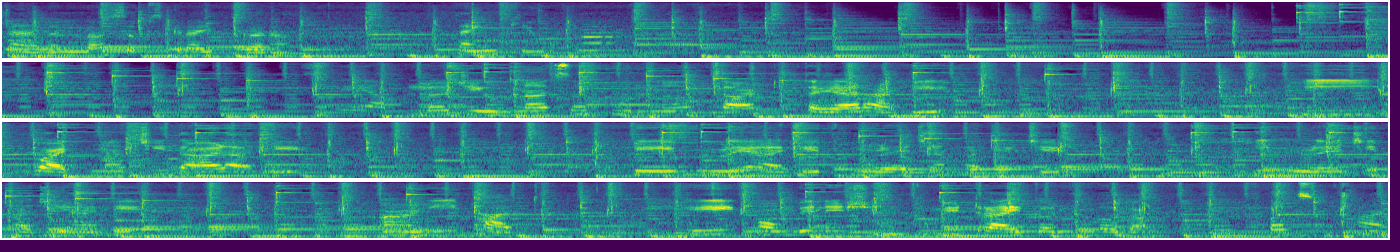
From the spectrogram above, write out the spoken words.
चॅनलला सबस्क्राईब करा. थँक्यू हे आपलं जेवणाचं पूर्ण ताट तयार आहे. ही वाटणाची डाळ आहे. हे मुळे आहेत मुळ्याच्या भाजीचे. ही मुळ्याची भाजी आहे आणि भात. हे कॉम्बिनेशन तुम्ही ट्राय करून बघा. खूपच छान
